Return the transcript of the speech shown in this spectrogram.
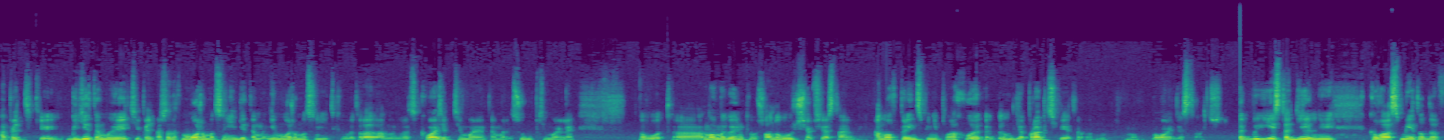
Опять-таки, где-то мы эти 5% можем оценить, где-то мы не можем оценить, как бы тогда оно называется квази-оптимальное там, или субоптимальное. Вот. А оно, мы говорим, что оно лучше, чем все остальные. Оно, в принципе, неплохое, как бы, ну, для практики этого ну, бывает достаточно. Как бы есть отдельный класс методов,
